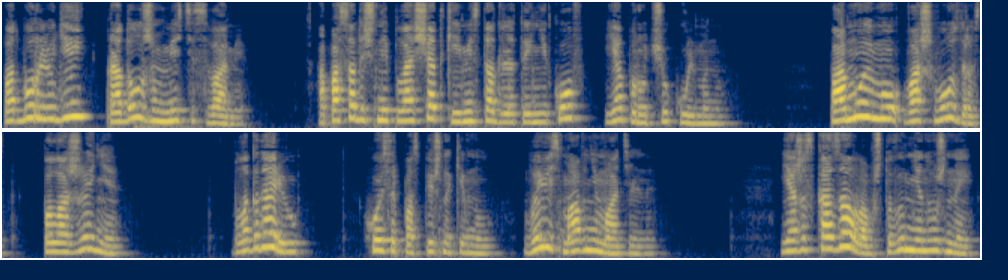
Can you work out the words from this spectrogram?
Подбор людей продолжим вместе с вами. А посадочные площадки и места для тайников я поручу Кульману. По-моему, ваш возраст, положение... Благодарю. Хойзер поспешно кивнул. Вы весьма внимательны. Я же сказал вам, что вы мне нужны,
